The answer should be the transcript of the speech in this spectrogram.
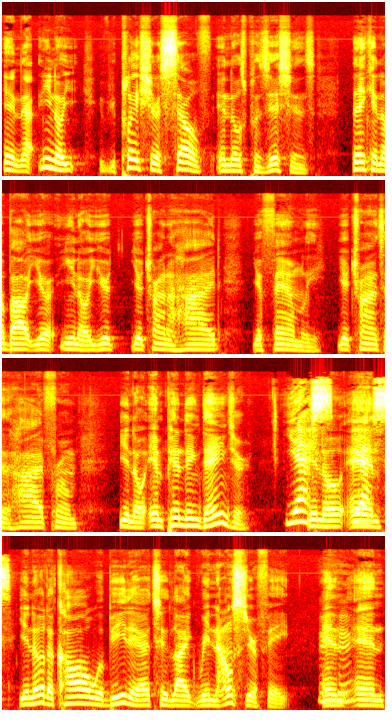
in you know, if you place yourself in those positions, thinking about your you know, you're you're trying to hide your family. You're trying to hide from, you know, impending danger. Yes. You know, and yes. you know the call will be there to like renounce your faith. Mm-hmm. And and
